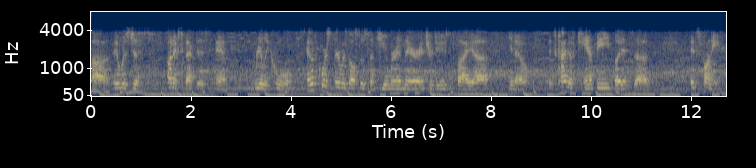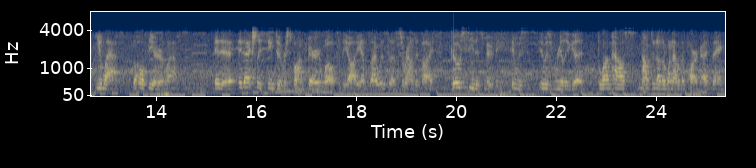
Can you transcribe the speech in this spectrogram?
uh, it was just unexpected and really cool. And of course, there was also some humor in there introduced by, uh, you know, it's kind of campy, but it's uh, it's funny. You laugh the whole theater laughed. It, it actually seemed to respond very well to the audience I was uh, surrounded by. Go see this movie. It was it was really good. Blumhouse knocked another one out of the park, I think.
